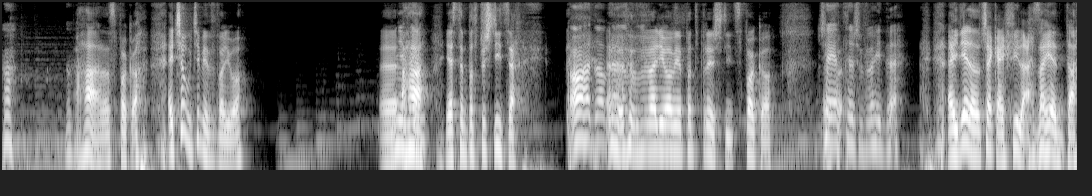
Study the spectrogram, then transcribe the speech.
A, dobra. Aha, no spoko. Ej, czemu cię mnie wywaliło? E, Nie aha, jestem pod prysznicem. O, dobra. Wywaliło mnie pod prysznic, spoko. Czy ja też wejdę? Ej, nie no, czekaj, chwila, zajęta.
